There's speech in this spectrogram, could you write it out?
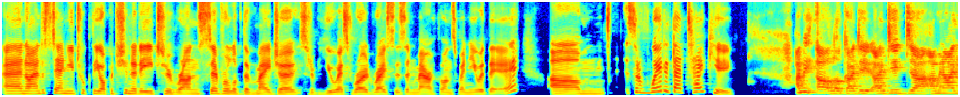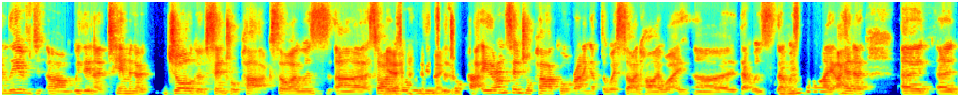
and I understand you took the opportunity to run several of the major sort of US road races and marathons when you were there. Um, sort of, where did that take you? I mean, oh look, I did. I did. Uh, I mean, I lived um, within a ten-minute jog of Central Park, so I was. Uh, so I was always in Central Park, either on Central Park or running up the West Side Highway. Uh, that was that mm-hmm. was my. I had a, a, a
